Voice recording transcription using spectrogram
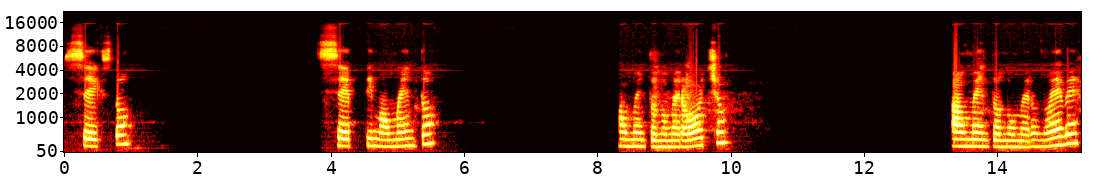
sexto, séptimo aumento, aumento número 8, aumento número 9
